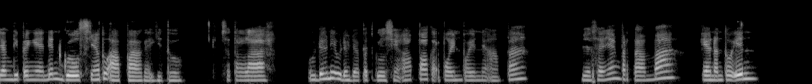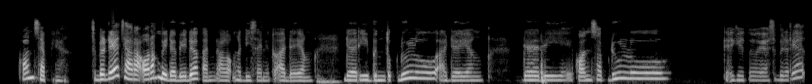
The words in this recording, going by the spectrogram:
yang dipengenin goals-nya tuh apa kayak gitu. Setelah udah nih udah dapat goals-nya apa, kayak poin-poinnya apa, biasanya yang pertama kayak nentuin konsepnya. Sebenarnya cara orang beda-beda kan kalau ngedesain itu ada yang dari bentuk dulu, ada yang dari konsep dulu, kayak gitu ya. Sebenarnya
